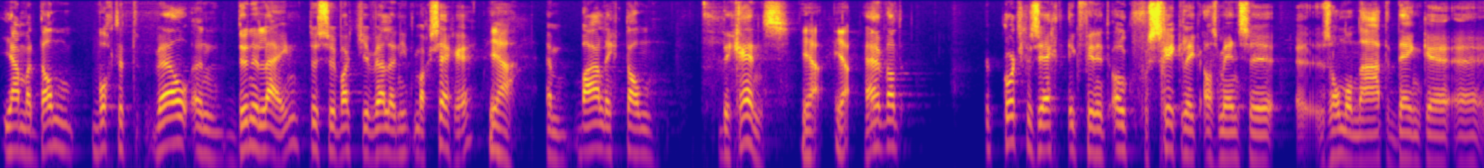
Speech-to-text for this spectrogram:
ja, maar dan wordt het wel een dunne lijn tussen wat je wel en niet mag zeggen. Ja. En waar ligt dan de grens? Ja. Ja. Hè, want kort gezegd, ik vind het ook verschrikkelijk als mensen eh, zonder na te denken eh,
